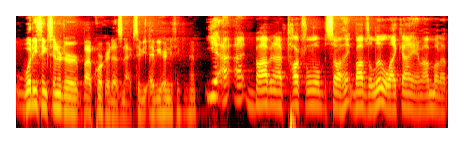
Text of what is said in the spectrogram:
what do you think Senator Bob Corker does next? Have you, have you heard anything from him? Yeah, I, I, Bob and I have talked a little bit. So I think Bob's a little like I am. I'm gonna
